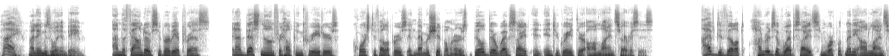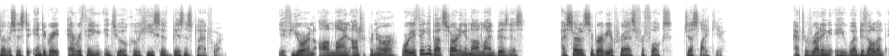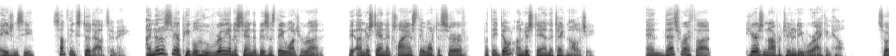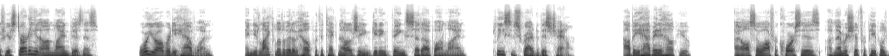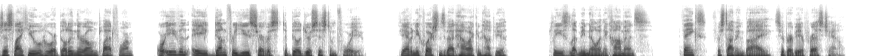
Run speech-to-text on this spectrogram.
Hi, my name is William Beem. I'm the founder of Suburbia Press, and I'm best known for helping creators, course developers, and membership owners build their website and integrate their online services. I've developed hundreds of websites and worked with many online services to integrate everything into a cohesive business platform. If you're an online entrepreneur or you're thinking about starting an online business, I started Suburbia Press for folks just like you. After running a web development agency, something stood out to me. I notice there are people who really understand the business they want to run. They understand the clients they want to serve, but they don't understand the technology. And that's where I thought, here's an opportunity where I can help. So if you're starting an online business, or you already have one, and you'd like a little bit of help with the technology and getting things set up online, please subscribe to this channel. I'll be happy to help you. I also offer courses, a membership for people just like you who are building their own platform, or even a done for you service to build your system for you. If you have any questions about how I can help you, please let me know in the comments. Thanks for stopping by Suburbia Press channel.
